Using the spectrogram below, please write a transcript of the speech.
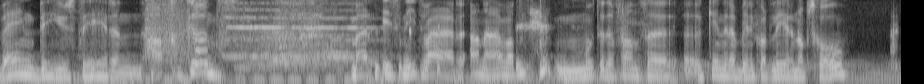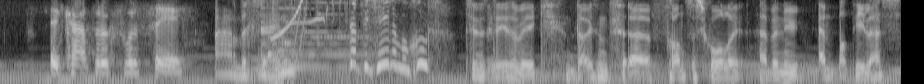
Wijn degusteren. Had gekund. Maar is niet waar. Anna, wat moeten de Franse eh, kinderen binnenkort leren op school? Ik ga terug voor C. Aardig zijn? Dat is helemaal goed. Sinds deze week. Duizend eh, Franse scholen hebben nu empathieles.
